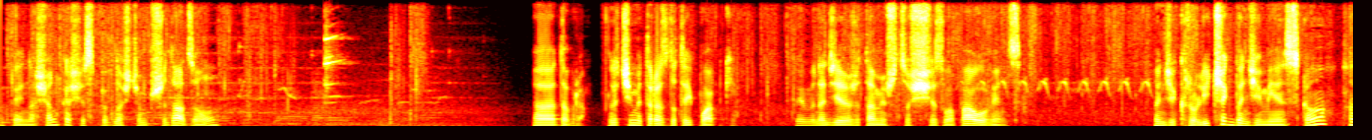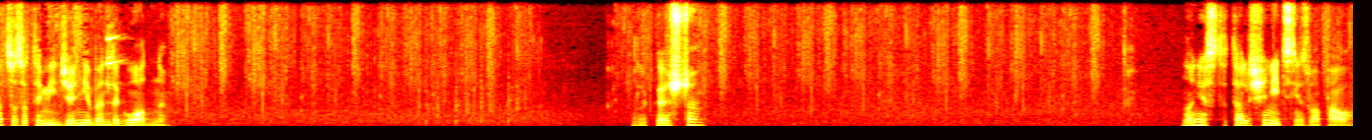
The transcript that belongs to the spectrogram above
Ok, nasionka się z pewnością przydadzą. E, dobra, lecimy teraz do tej pułapki. Miejmy nadzieję, że tam już coś się złapało, więc... Będzie króliczek, będzie mięsko, a co za tym idzie, nie będę głodny. Daleko jeszcze? No niestety, ale się nic nie złapało.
